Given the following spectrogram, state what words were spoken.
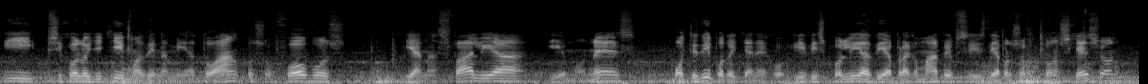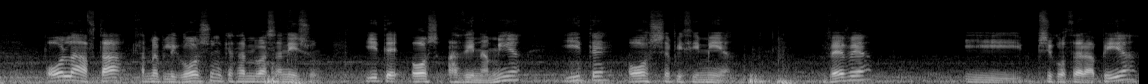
Η ψυχολογική μου αδυναμία το άγχος, ο φόβος η ανασφάλεια, οι αιμονές οτιδήποτε και αν έχω η δυσκολία διαπραγμάτευσης διαπροσωπικών σχέσεων όλα αυτά θα με πληγώσουν και θα με βασανίσουν είτε ως αδυναμία είτε ως επιθυμία. Βέβαια η ψυχοθεραπεία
